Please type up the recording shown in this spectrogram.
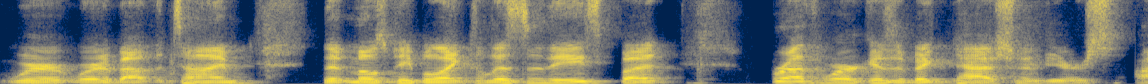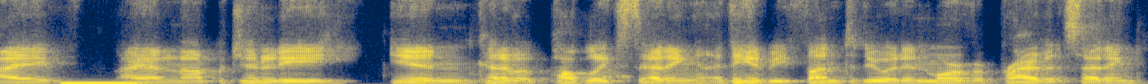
we're we're at about the time that most people like to listen to these. But breath work is a big passion of yours. I I had an opportunity in kind of a public setting. I think it'd be fun to do it in more of a private setting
